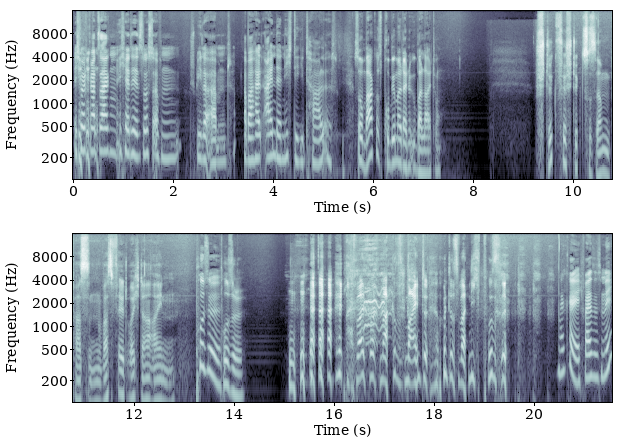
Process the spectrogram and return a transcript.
Ich wollte gerade sagen, ich hätte jetzt Lust auf einen Spieleabend, aber halt einen, der nicht digital ist. So, Markus, probier mal deine Überleitung. Stück für Stück zusammenpassen. Was fällt euch da ein? Puzzle. Puzzle. ich weiß, was Markus meinte und es war nicht Puzzle. Okay, ich weiß es nicht.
